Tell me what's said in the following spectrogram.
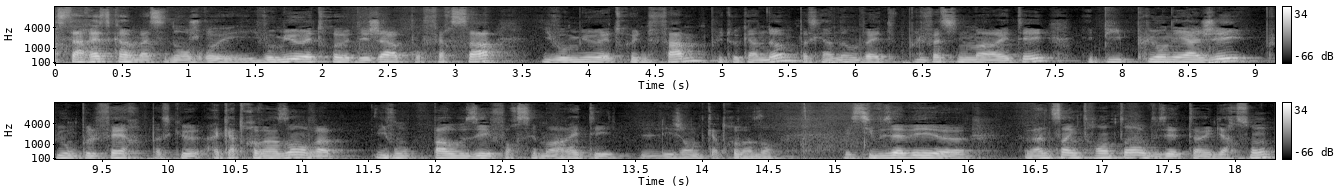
ça reste quand même assez dangereux. Et il vaut mieux être déjà pour faire ça, il vaut mieux être une femme plutôt qu'un homme, parce qu'un homme va être plus facilement arrêté. Et puis plus on est âgé, plus on peut le faire, parce qu'à 80 ans, on va, ils vont pas oser forcément arrêter les gens de 80 ans. Et si vous avez 25-30 euh, ans et que vous êtes un garçon,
